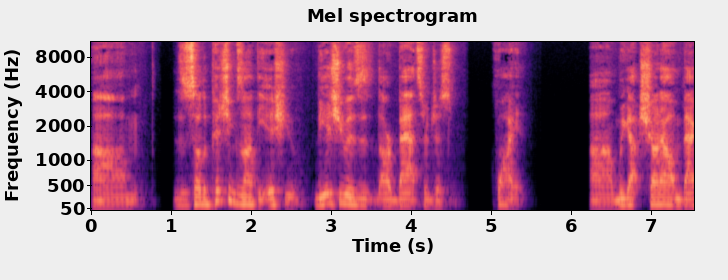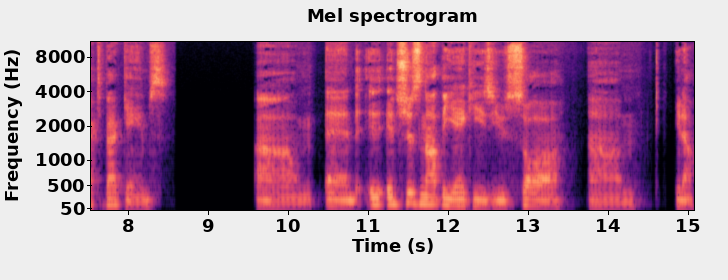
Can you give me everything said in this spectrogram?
Um, so the pitching's not the issue. The issue is our bats are just quiet. Um, we got shut out in back to back games. Um, and it, it's just not the Yankees you saw, um, you know,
